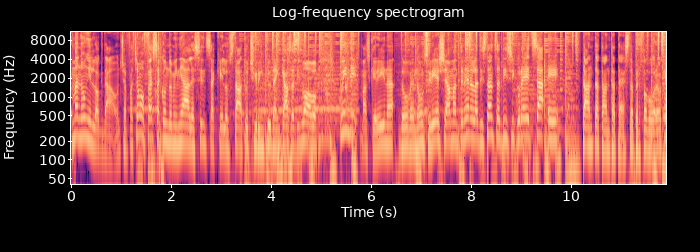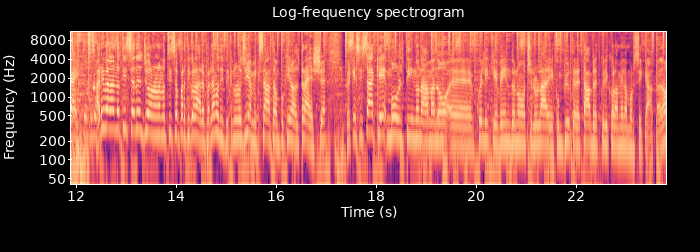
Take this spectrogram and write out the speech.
ma non in lockdown, cioè facciamo festa condominiale senza che lo Stato ci rinchiuda in casa di nuovo. Quindi mascherina dove non si riesce a mantenere la distanza di sicurezza e tanta tanta testa per favore, ok? Arriva la notizia del giorno, una notizia particolare, parliamo di tecnologia mixata un pochino al trash, perché si sa che molti non amano eh, quelli che vendono cellulari, computer e tablet, quelli con la mela morsicata, no?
